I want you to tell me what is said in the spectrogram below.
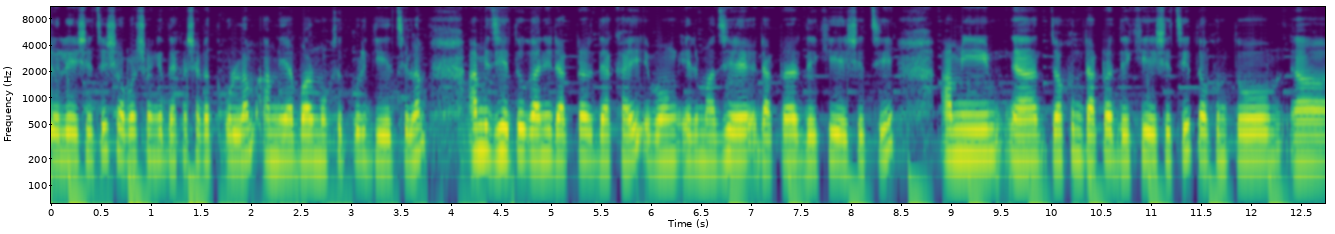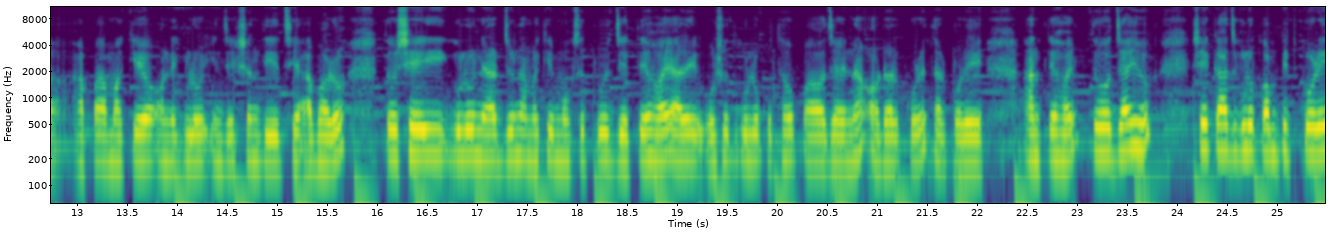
চলে এসেছে। সবার সঙ্গে দেখা সাক্ষাৎ করলাম। আমি আবার মুকসুদপুর গিয়েছিলাম। আমি যেহেতু গানি ডাক্তার দেখাই এবং এর মাঝে ডাক্তার দেখিয়ে এসেছি। আমি যখন ডাক্তার দেখিয়ে এসেছি তখন তো আপা আমাকে অনেকগুলো ইঞ্জেকশন দিয়েছে আবারও। তো সেইগুলো নেওয়ার জন্য আমাকে মুকসুদপুর যেতে হয় আর এই ওষুধগুলো কোথাও পাওয়া যায় না অর্ডার করে তারপরে আনতে হয়। তো যাই হোক, সেই কাজগুলো কমপ্লিট করে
